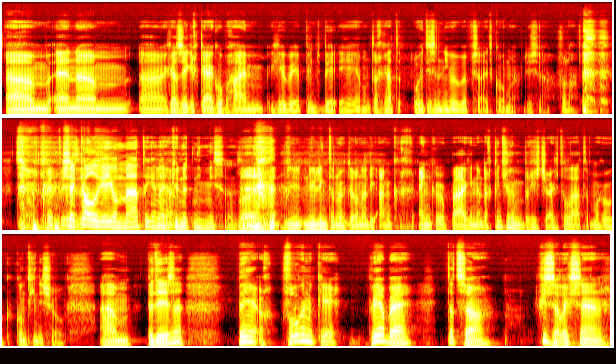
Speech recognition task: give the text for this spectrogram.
Ehm, en ehm, eh, ga zeker kijken op hmgw.be, want daar gaat ooit eens een nieuwe website komen. Dus ja, voilà. Check al regelmatig en dan Ja. kun je het niet missen. Voilà. nu, nu linkt er nog door naar die anker, ankerpagina. Daar kun je een berichtje achterlaten, mag ook. Komt in de show. Ehm, bij deze ben je er volgende keer weer bij. Dat zou gezellig zijn.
